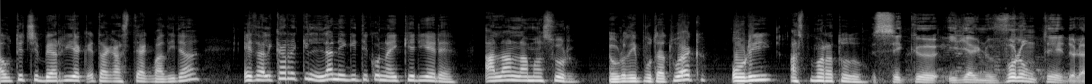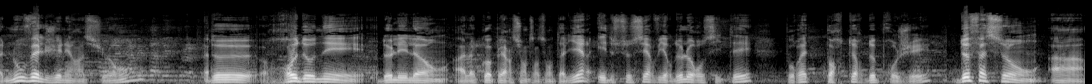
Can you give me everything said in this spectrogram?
Autetxe berriak eta gazteak badira, eta elkarrekin lan egiteko naikeri ere. Alain Lamassur, eurodiputatuak, hori azpimarratu. C'est qu'il y a une volonté de la nouvelle génération de redonner de l'élan à la coopération transfrontalière et de se servir de l'Eurocité pour être porteur de projets, de façon à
